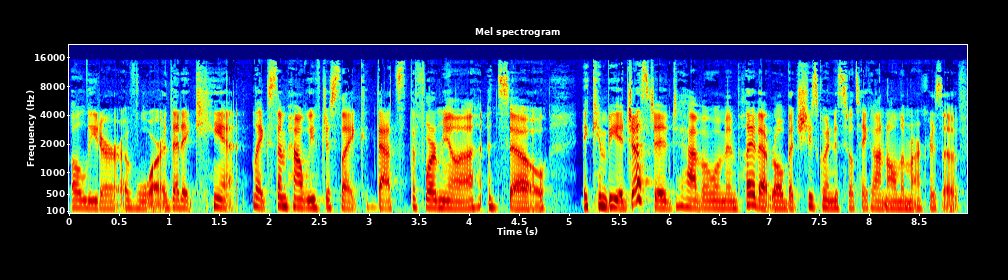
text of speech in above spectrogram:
a leader of war that it can't like somehow we've just like that's the formula and so it can be adjusted to have a woman play that role but she's going to still take on all the markers of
